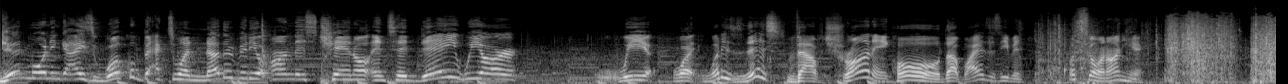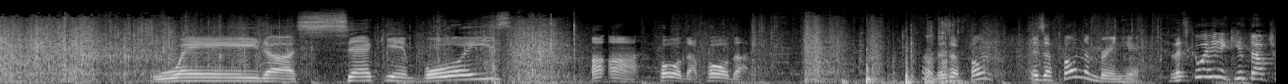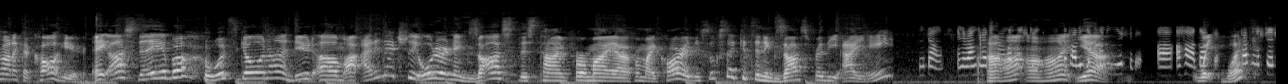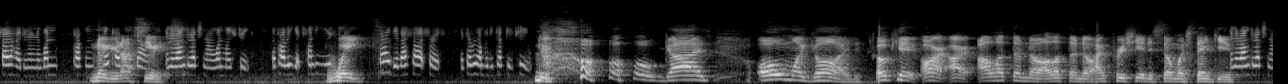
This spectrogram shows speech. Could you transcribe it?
Good morning guys, welcome back to another video on this channel and today we are we what what is this? Valvetronic hold up why is this even what's going on here? Wait a second boys. Uh-uh hold up hold up. Oh there's a phone there's a phone number in here let's go ahead and give Valvetronic a call here. Hey, Austin, bro, what's going on, dude? Um, I, I, didn't actually order an exhaust this time for my uh, for my car. This looks like it's an exhaust for the i8. Uh-huh, uh-huh, yeah. Wait, what? No, you're not serious. Wait. No, guys. Oh my god. Okay, alright, alright. I'll let them know. I'll let them know. I appreciate it so much. Thank you.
